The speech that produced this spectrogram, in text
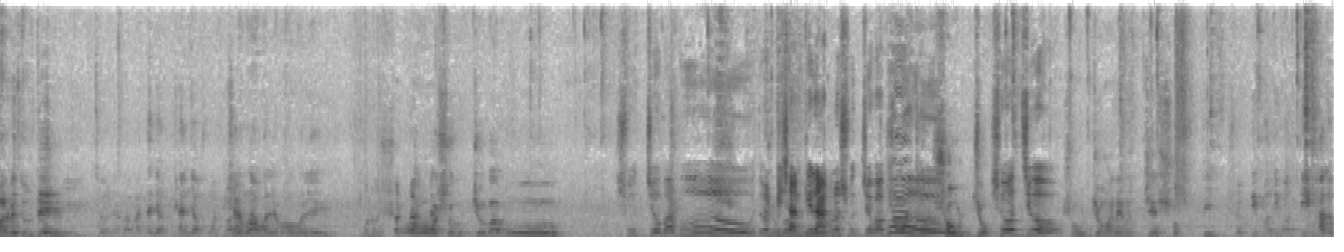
পারবে তুলতে? বাবা বলে বাবা বলে ও সূর্য বাবু সূর্য বাবু তোমার পিসান কি রাখল সূর্য। বাবু সৌর্য। সৌর্য মানে হচ্ছে শক্তি। শক্তি প্রতিপত্তি ভালো।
